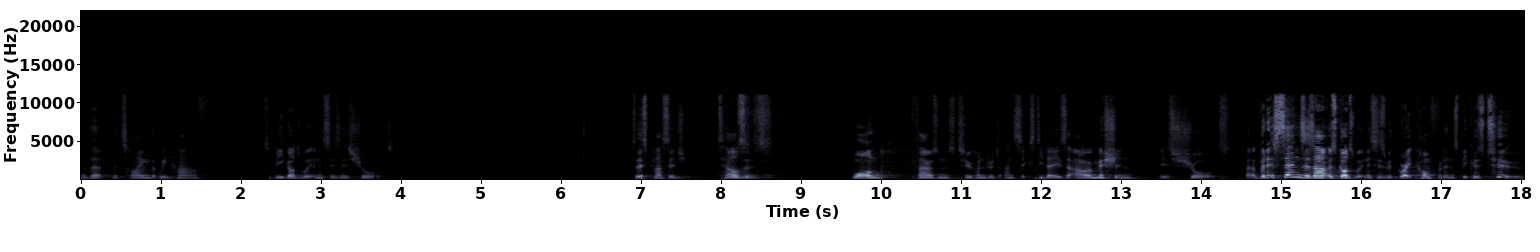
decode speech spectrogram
that the time that we have to be God's witnesses is short. So this passage tells us 1,260 days that our mission is short. Uh, but it sends us out as God's witnesses with great confidence because two,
